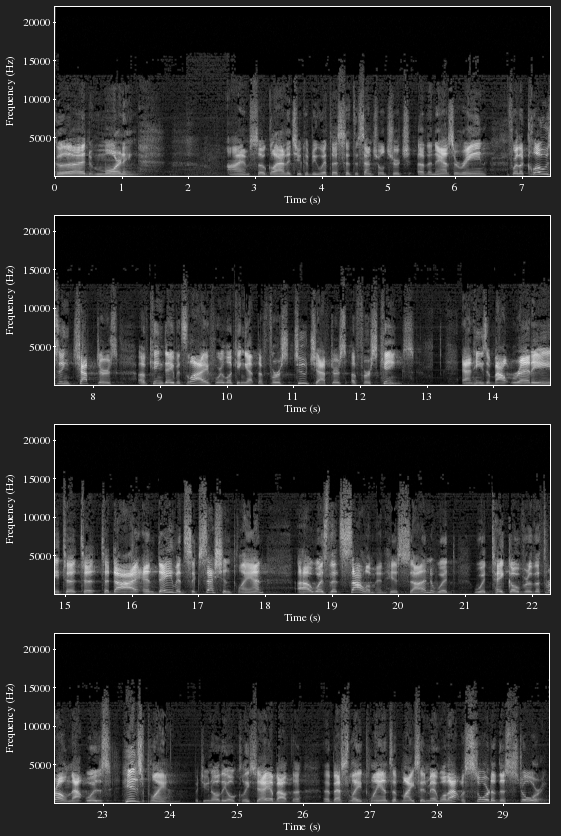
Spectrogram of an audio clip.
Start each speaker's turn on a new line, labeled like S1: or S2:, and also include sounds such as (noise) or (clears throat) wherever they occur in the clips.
S1: Good morning. I am so glad that you could be with us at the Central Church of the Nazarene. For the closing chapters of King David's life, we're looking at the first two chapters of First Kings. And he's about ready to, to, to die. And David's succession plan uh, was that Solomon, his son, would, would take over the throne. That was his plan. But you know the old cliche about the, the best laid plans of mice and men. Well, that was sort of the story.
